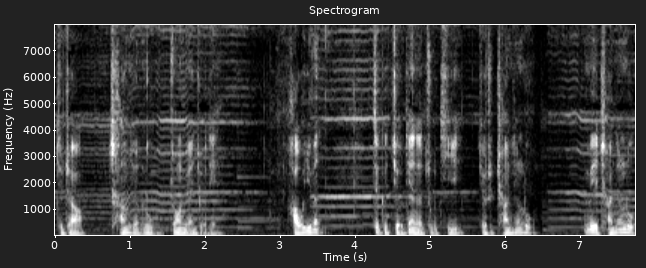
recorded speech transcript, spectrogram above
就叫长颈鹿庄园酒店。毫无疑问，这个酒店的主题就是长颈鹿，喂长颈鹿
